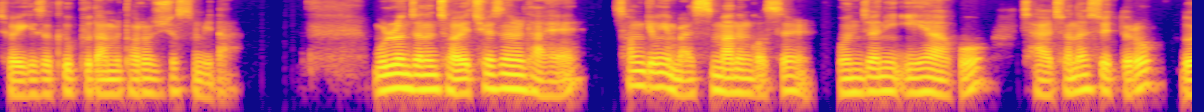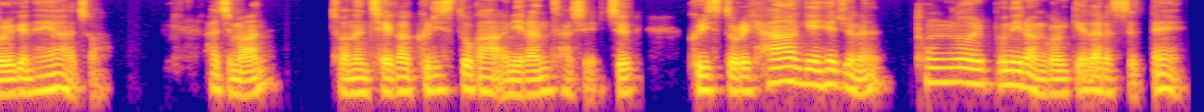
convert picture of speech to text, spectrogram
저에게서 그 부담을 덜어주셨습니다. 물론 저는 저의 최선을 다해 성경이 말씀하는 것을 온전히 이해하고 잘 전할 수 있도록 노력은 해야 하죠. 하지만 저는 제가 그리스도가 아니란 사실, 즉 그리스도를 향하게 해주는 통로일 뿐이란 걸 깨달았을 때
